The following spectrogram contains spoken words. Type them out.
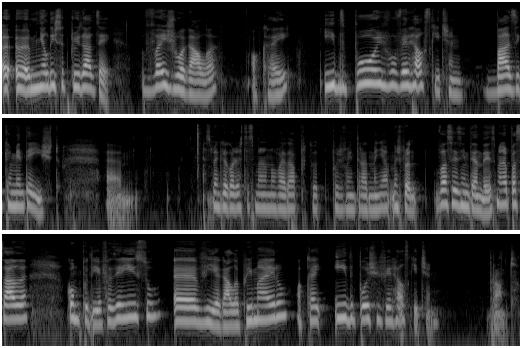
a, a minha lista de prioridades é vejo a gala, ok? E depois vou ver Hell's Kitchen. Basicamente é isto. Um, se bem que agora esta semana não vai dar porque eu depois vou entrar de manhã, mas pronto, vocês entendem. Semana passada, como podia fazer isso, uh, vi a gala primeiro, ok? E depois fui ver Hell's Kitchen. Pronto.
